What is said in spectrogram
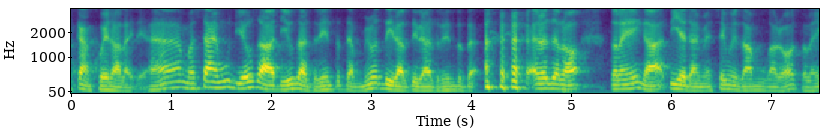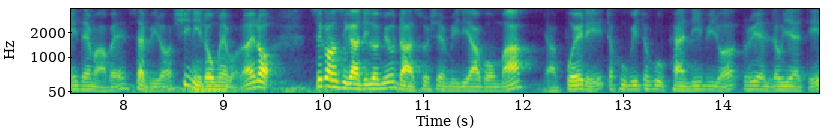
အကန့်ခွဲထားလိုက်တယ်ဟမ်မဆိုင်ဘူးဒီဥစ္စာဒီဥစ္စာသတင်းတက်တက်မင်းတို့သေးတာသေးတာသတင်းတက်တက်အဲ့တော့ကျတော့တလိုင်းကတည့်ရတိုင်းပဲစိတ်ဝင်စားမှုကတော့တလိုင်းအဲမှာပဲဆက်ပြီးတော့ရှိနေတော့မဲပေါ့နော်အဲ့တော့စစ်ကောင်စီကဒီလိုမျိုးဒါ social media ပေါ်မှာပွဲတွေတစ်ခုပြီးတစ်ခုဖန်တီးပြီးတော့သူတို့ရဲ့လုပ်ရက်တွေ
